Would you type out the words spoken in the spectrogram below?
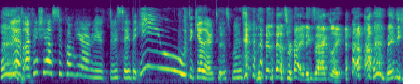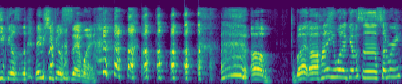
Yes, I think she has to come here and we we say the ew together to the spoon. That's right, exactly. maybe he feels. Maybe she feels the same way. um, but uh, honey, you want to give us a summary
